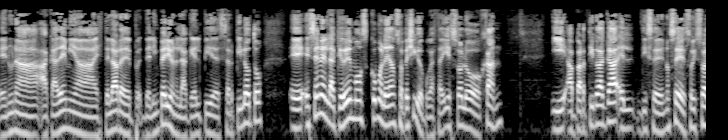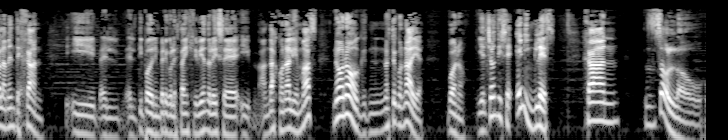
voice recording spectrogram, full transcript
en una academia estelar de- del imperio en la que él pide ser piloto. Eh, escena en la que vemos cómo le dan su apellido, porque hasta ahí es solo Han. Y a partir de acá él dice, no sé, soy solamente Han. Y el, el tipo del imperio que le está inscribiendo le dice, ¿y andás con alguien más? No, no, no estoy con nadie. Bueno, y el chabón dice en inglés, Han Solo.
